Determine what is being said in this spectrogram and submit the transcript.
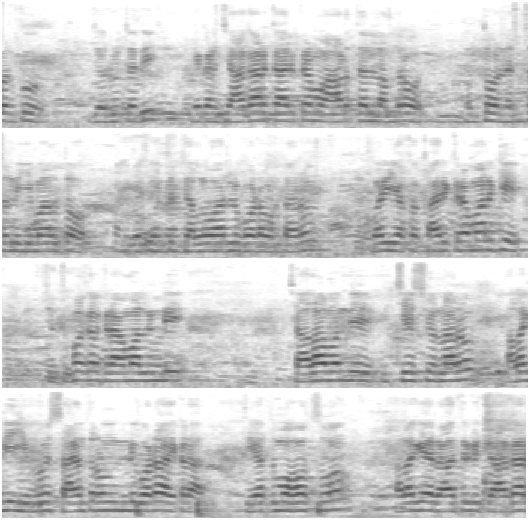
వరకు జరుగుతుంది. ఇక్కడ జాగార కార్యక్రమం ఆడతల్లు అందరూ ఎంతో నిష్ట నియమాలతో తెల్లవారులు కూడా ఉంటారు. మరి ఈ యొక్క కార్యక్రమానికి చుట్టుపక్కల గ్రామాల నుండి చాలామంది ఇచ్చేసి ఉన్నారు. అలాగే ఈరోజు సాయంత్రం నుండి కూడా ఇక్కడ తీర్థ మహోత్సవం అలాగే రాత్రికి జాగార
